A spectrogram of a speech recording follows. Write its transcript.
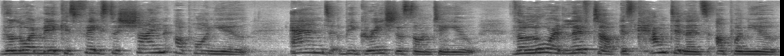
The Lord make his face to shine upon you and be gracious unto you. The Lord lift up his countenance upon you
